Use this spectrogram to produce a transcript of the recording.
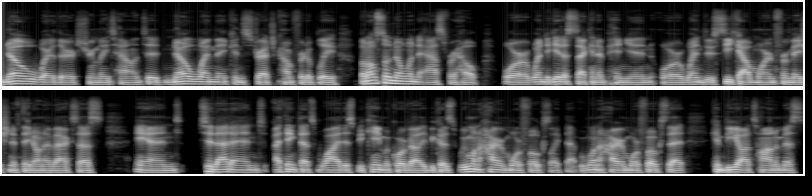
know where they're extremely talented, know when they can stretch comfortably, but also know when to ask for help or when to get a second opinion or when to seek out more information if they don't have access. And to that end, I think that's why this became a core value because we want to hire more folks like that. We want to hire more folks that can be autonomous,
